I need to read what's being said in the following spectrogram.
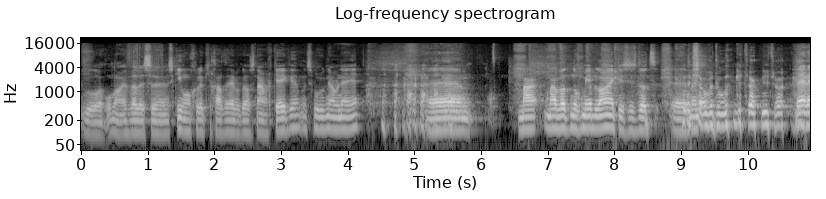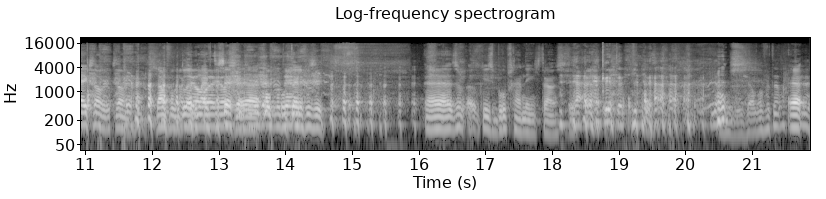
bedoel, Onno heeft wel eens eh, een ski-ongelukje gehad, daar heb ik wel eens naar hem gekeken met zijn broek naar beneden. Ehm, maar, maar wat nog meer belangrijk is, is dat... eh, men- Zo bedoel ik het ook niet hoor. Nee, nee, ik snap het. Ik snap het. Daarom vond ik het leuk om even te zeggen eh, op, televisie. Het is ook iets beroepsgeheim dingetje trouwens. Ja, encrypten. Ja, dat moet je zelf maar vertellen. Ja.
